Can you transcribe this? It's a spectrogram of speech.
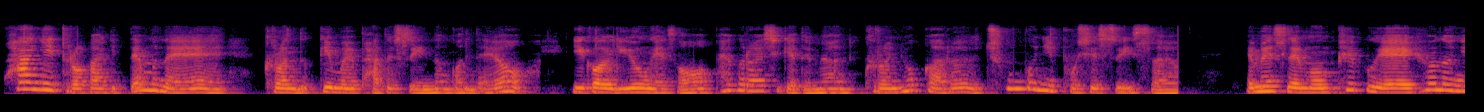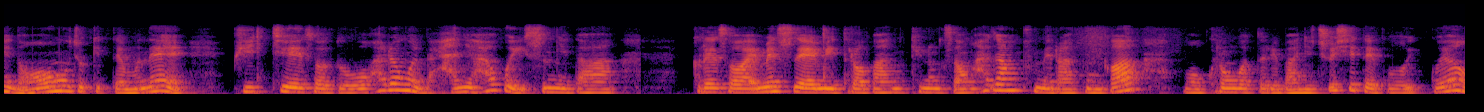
황이 들어가기 때문에 그런 느낌을 받을 수 있는 건데요. 이걸 이용해서 팩을 하시게 되면 그런 효과를 충분히 보실 수 있어요. MSM은 피부에 효능이 너무 좋기 때문에 뷰티에서도 활용을 많이 하고 있습니다. 그래서 MSM이 들어간 기능성 화장품이라든가 뭐 그런 것들이 많이 출시되고 있고요.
